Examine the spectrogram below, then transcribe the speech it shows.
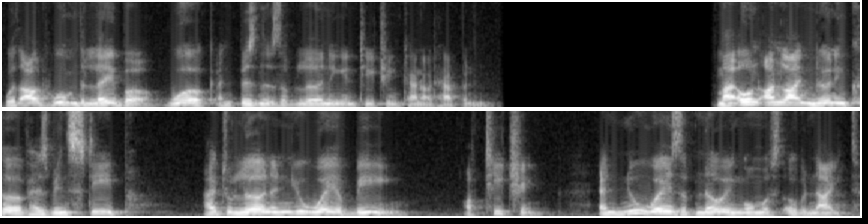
without whom the labor, work, and business of learning and teaching cannot happen. My own online learning curve has been steep. I had to learn a new way of being, of teaching, and new ways of knowing almost overnight.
